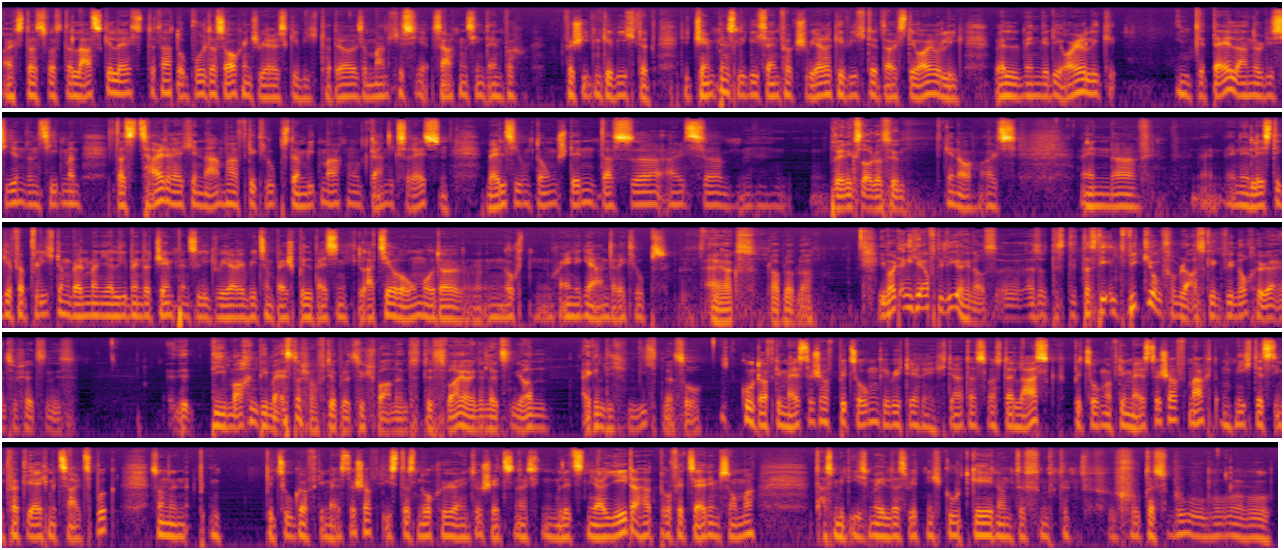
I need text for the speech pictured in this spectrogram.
als das, was der Lars geleistet hat, obwohl das auch ein schweres Gewicht hat. Ja, also manche Sachen sind einfach verschieden gewichtet. Die Champions League ist einfach schwerer gewichtet als die Euroleague, weil wenn wir die Euroleague im Detail analysieren, dann sieht man, dass zahlreiche namhafte Clubs da mitmachen und gar nichts reißen, weil sie unter Umständen das äh, als äh, Trainingslager sind. Genau, als ein, äh, eine lästige Verpflichtung, weil man ja lieber in der Champions League wäre, wie zum Beispiel, weiß nicht, Lazio Rom oder noch, noch einige andere Clubs. Ajax, bla bla bla. Ich wollte eigentlich eher auf die Liga hinaus, äh, also dass die, dass die Entwicklung vom LASK irgendwie noch höher einzuschätzen ist die machen die Meisterschaft ja plötzlich spannend. Das war ja in den letzten Jahren eigentlich nicht mehr so. Gut, auf die Meisterschaft bezogen gebe ich dir recht. Ja, das, was der Lask bezogen auf die Meisterschaft macht und nicht jetzt im Vergleich mit Salzburg, sondern im Bezug auf die Meisterschaft ist das noch höher einzuschätzen als im letzten Jahr. Jeder hat prophezeit im Sommer, das mit Ismail, das wird nicht gut gehen und das. das, das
